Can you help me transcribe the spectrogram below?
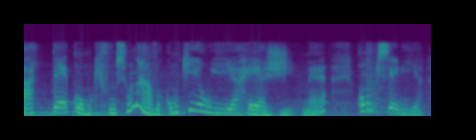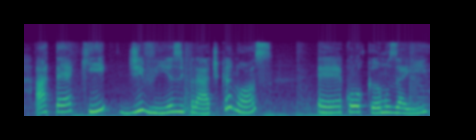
até como que funcionava, como que eu ia reagir, né? Como que seria, até que de vias e prática nós é, colocamos aí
